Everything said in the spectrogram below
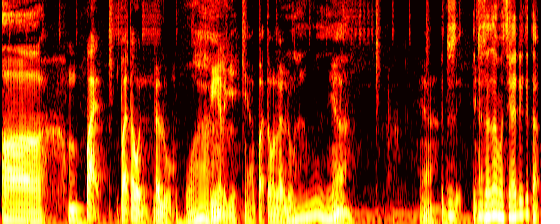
Uh, empat empat tahun lalu. Wah. Aku ingat lagi. Ya, empat tahun lalu. Lama, ya. Ya. Itu itu Zaza masih ada ke tak?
